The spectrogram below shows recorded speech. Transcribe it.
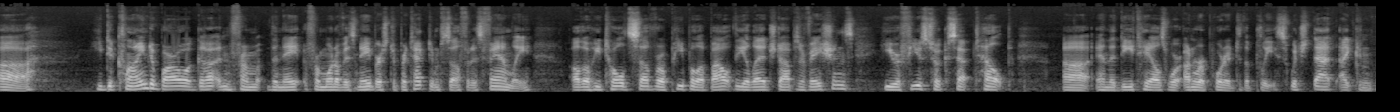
uh, he declined to borrow a gun from the na- from one of his neighbors to protect himself and his family. Although he told several people about the alleged observations, he refused to accept help, uh, and the details were unreported to the police. Which that I can,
